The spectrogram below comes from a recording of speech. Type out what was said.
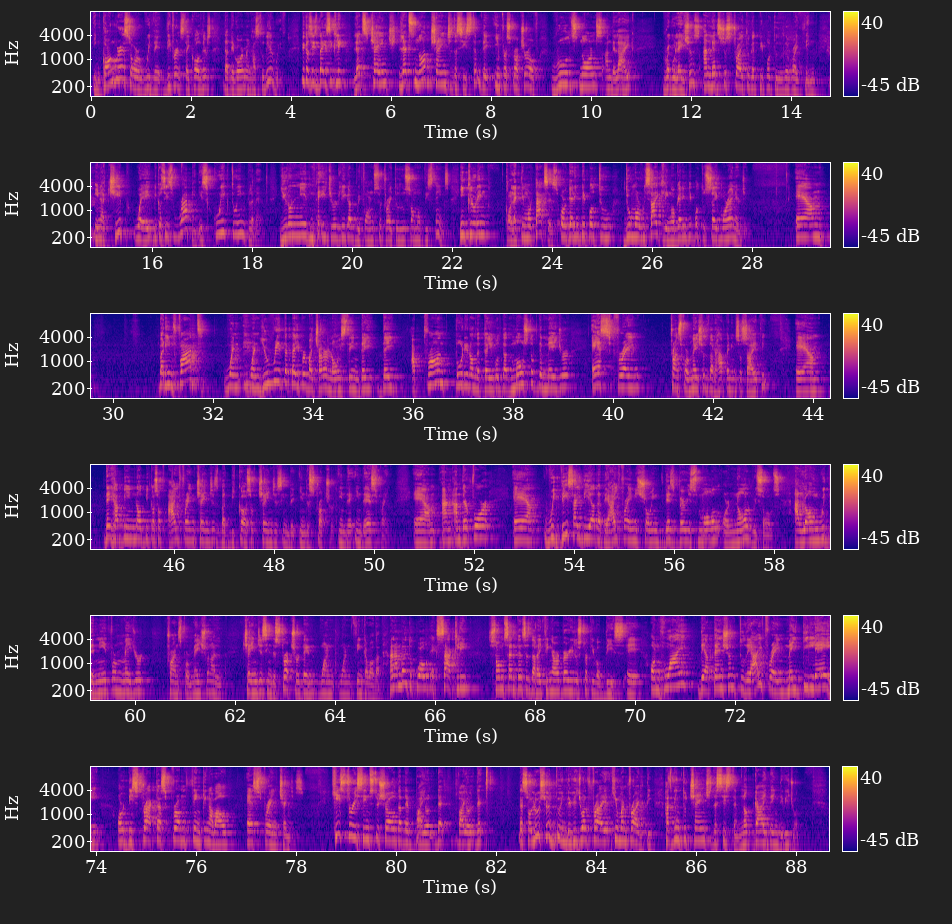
in Congress or with the different stakeholders that the government has to deal with. Because it's basically let's change, let's not change the system, the infrastructure of rules, norms, and the like, regulations and let's just try to get people to do the right thing in a cheap way because it's rapid, it's quick to implement. You don't need major legal reforms to try to do some of these things, including collecting more taxes or getting people to do more recycling or getting people to save more energy. Um, but in fact, when, when you read the paper by Chater and Loewenstein, they, they upfront put it on the table that most of the major S-frame transformations that happen in society, And they have been not because of I-frame changes, but because of changes in the, in the structure, in the, in the S-frame. Um, and, and therefore, uh, with this idea that the I-frame is showing this very small or null results, along with the need for major transformational changes in the structure, then one, one think about that. And I'm going to quote exactly some sentences that I think are very illustrative of this, uh, on why the attention to the I-frame may delay or distract us from thinking about S-frame changes. History seems to show that the, bio, that bio, the, the solution to individual fri human frailty has been to change the system, not guide the individual.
